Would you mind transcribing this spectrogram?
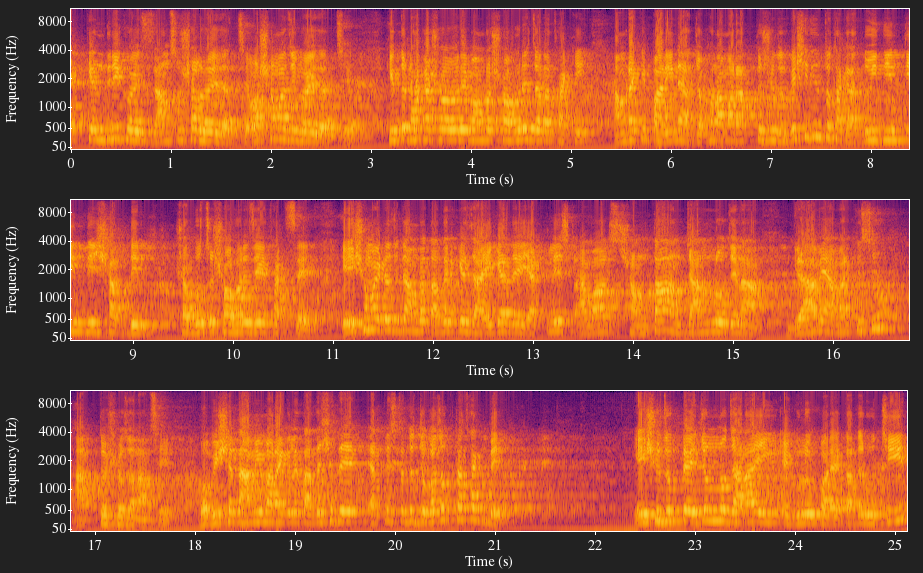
এক কেন্দ্রিক হয়েছে আনসোশাল হয়ে যাচ্ছে, অসামাজিক হয়ে যাচ্ছে। কিন্তু ঢাকা শহরে আমরা শহরে যারা থাকি, আমরা কি পারি না যখন আমার আত্মীয় বেশি দিন তো থাকে না, দুই দিন, তিন দিন, সাত দিন সর্বোচ্চ শহরে যেয়ে থাকছে। এই সময়টা যদি আমরা তাদেরকে জায়গা দেই অ্যাটলিস্ট আমার সন্তান জানলো যে না, গ্রামে আমার কিছু আত্মস্বজন আছে। ভবিষ্যতে আমি মারা গেলে তাদের সাথে অ্যাটলিস্ট তাদের যোগাযোগটা থাকবে। এই সুযোগটা এই জন্য যারা এগুলো করে, তাদের উচিত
